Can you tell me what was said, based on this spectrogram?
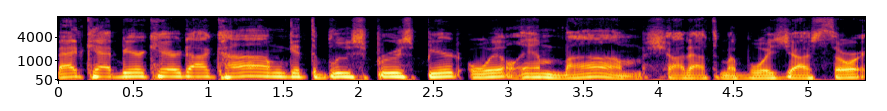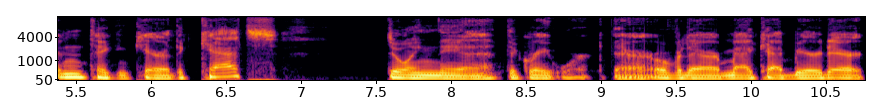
MadCatBeardCare.com. Get the Blue Spruce Beard Oil and Balm. Shout out to my boys Josh Thornton taking care of the cats, doing the the great work there over there. Mad Cat Beard there,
